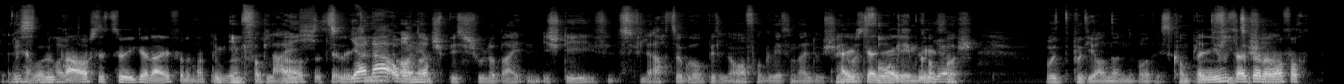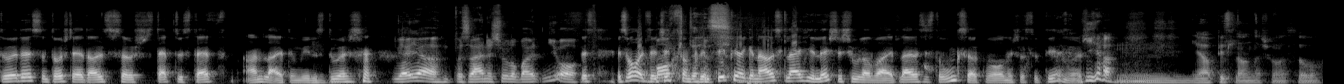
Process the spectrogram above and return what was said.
wissen aber du halt, brauchst es zu egal für die Matura. Im, im Vergleich zu ja, nein, aber anderen Schularbeiten ist die vielleicht sogar ein bisschen einfacher gewesen, weil du schon halt vorgeben kannst. Ja. Und bei den anderen war das komplett Wenn ich sage dann einfach, tu das und da steht alles so Step-to-Step-Anleitung, wie du das tust. Ja, ja, bei seinen Schularbeiten, ja. Das, es war halt legit vom Prinzip her genau das gleiche wie die letzte Schularbeit. Leider ist es da umgesagt worden, ist, dass du tun musst. Ja. Mm, ja, ein bisschen anders war so,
